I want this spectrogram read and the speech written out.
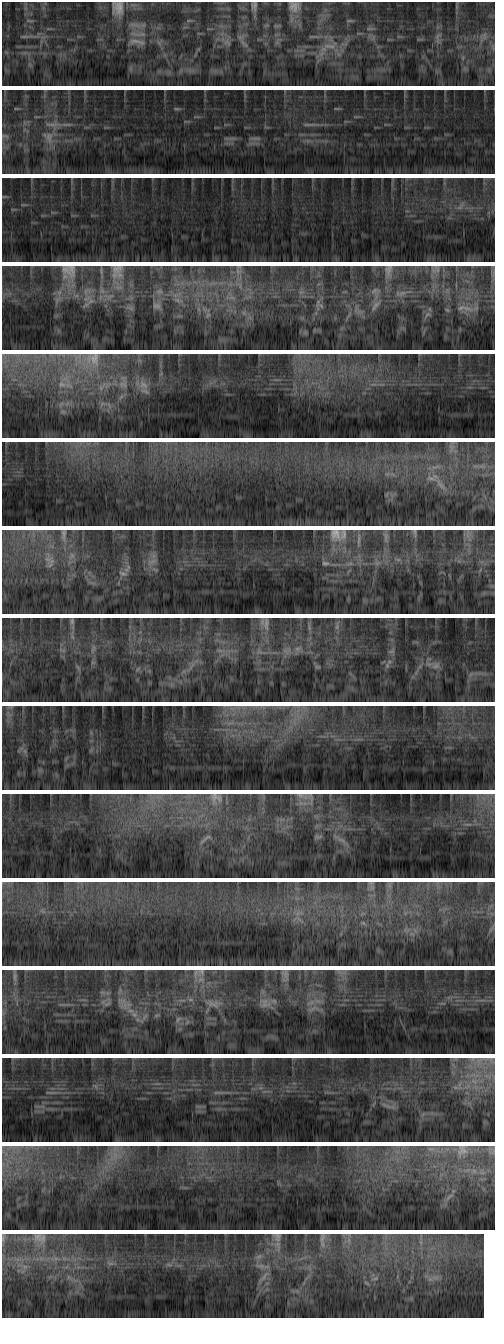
The Pokemon stand heroically against an inspiring view of Poketopia at night. The stage is set and the curtain is up. The red corner makes the first attack. A solid hit. Blow. It's a direct hit. The situation is a bit of a stalemate. It's a mental tug of war as they anticipate each other's move. Red corner calls their Pokemon back. Blastoise is sent out. Hit, but this is not a favorable matchup. The air in the Colosseum is tense. Blue calls their Pokemon back. Arceus is sent out. Blastoise starts to attack.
